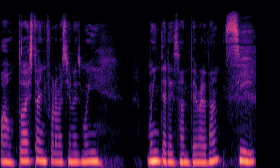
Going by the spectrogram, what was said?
Wow, toda esta información es muy, muy interesante, ¿verdad? Sí.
